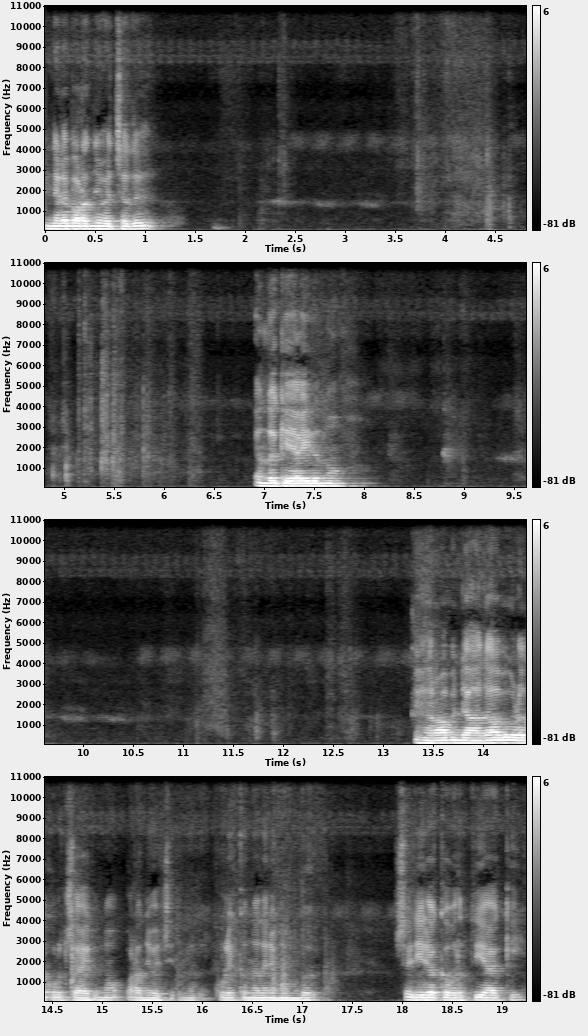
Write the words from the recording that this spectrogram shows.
ഇന്നലെ പറഞ്ഞു വെച്ചത്. എന്തൊക്കെയായിരുന്നു? ഇഹ്റാമിന്റെ ആദാബുകളെക്കുറിച്ചായിരുന്നു പറഞ്ഞു വച്ചിരുന്നത്. കുളിക്കുന്നതിന് മുമ്പ് ശരീരമൊക്കെ വൃത്തിയാക്കി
